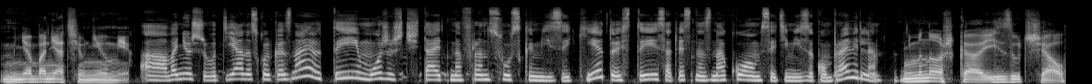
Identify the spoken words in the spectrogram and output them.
меня понятия не умею. А, Ванюша, вот я, насколько знаю, ты можешь читать на французском языке, то есть ты, соответственно, знаком с этим языком, правильно? Немножко изучал.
